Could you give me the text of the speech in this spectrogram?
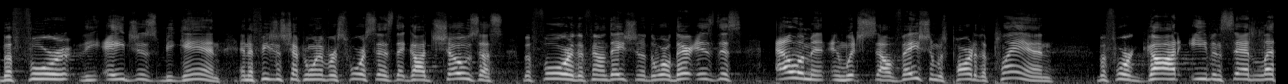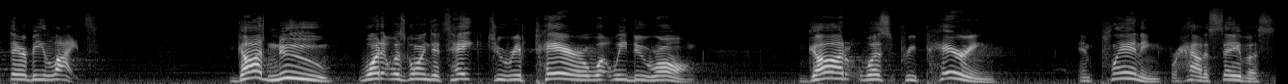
before the ages began. And Ephesians chapter 1 and verse 4 says that God chose us before the foundation of the world. There is this element in which salvation was part of the plan before God even said, Let there be light. God knew what it was going to take to repair what we do wrong. God was preparing and planning for how to save us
